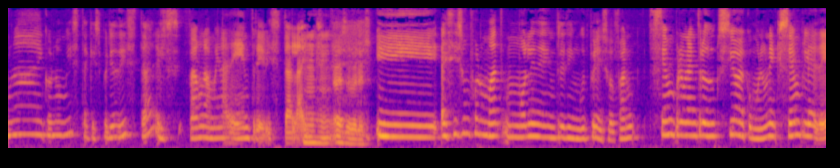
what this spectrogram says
una economista que és periodista els fa una mena d'entrevista like. Mm -hmm. És de veres. I així és un format molt entretingut per això. Fan sempre una introducció, com un exemple de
